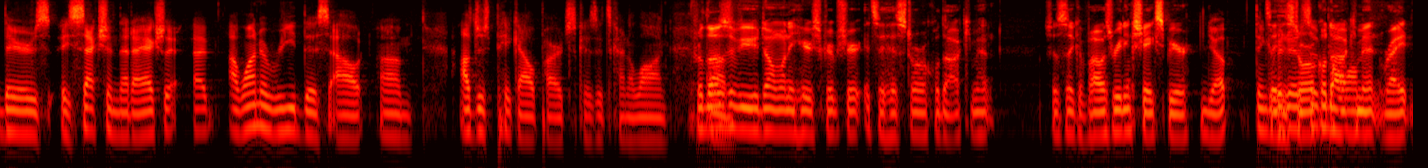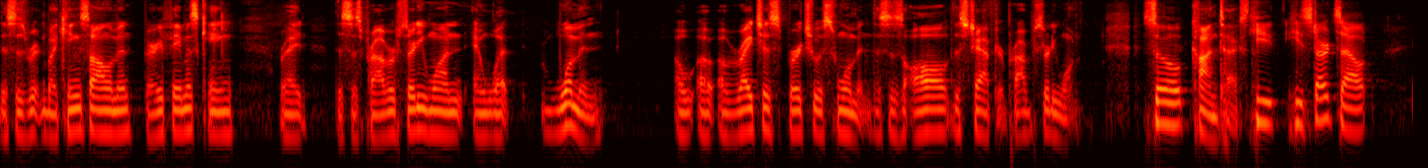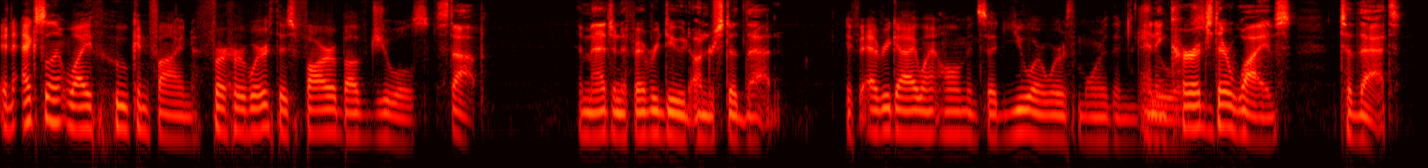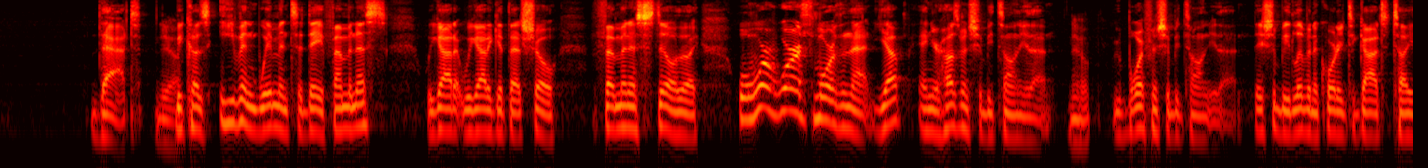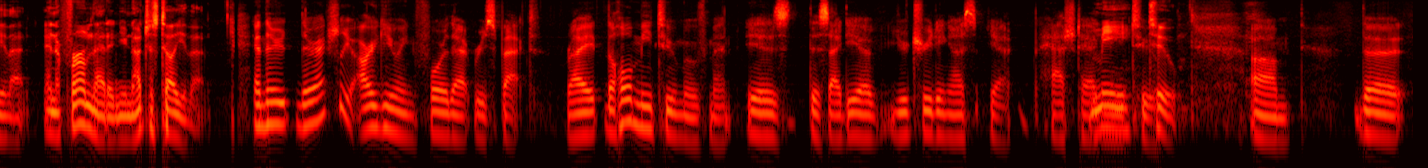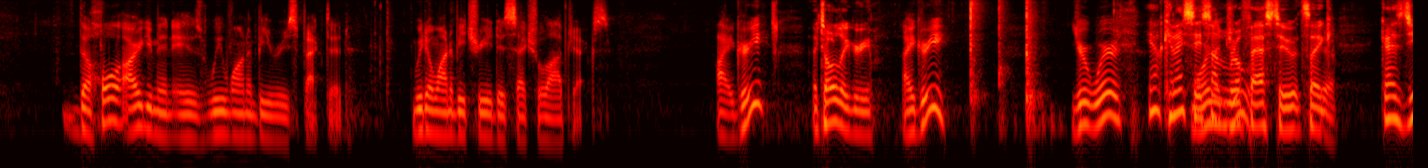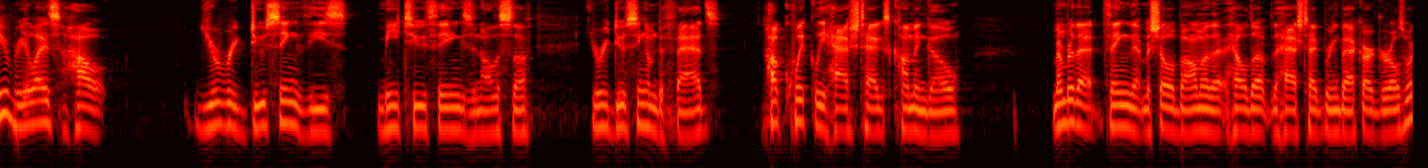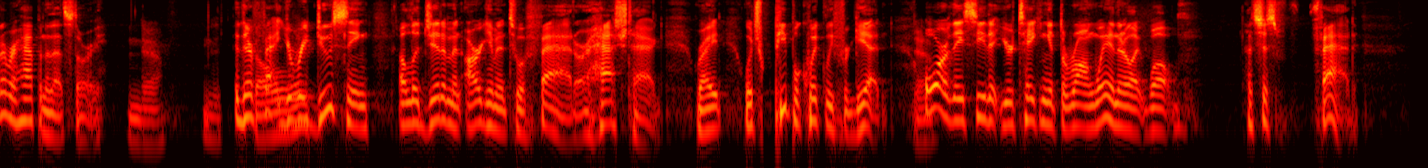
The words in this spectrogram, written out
there's a section that I actually I, I want to read this out. Um, I'll just pick out parts because it's kind of long. For those of you who don't want to hear scripture, it's a historical document. Just like if I was reading Shakespeare, Yep, think it's a of it as historical poem. document, right? This is written by King Solomon, very famous king, right? This is Proverbs 31 and what woman, a, a, a righteous, virtuous woman. This is all this chapter, Proverbs 31. So Context. he he starts out an excellent wife who can find for her worth is far above jewels. Stop. Imagine if every dude understood that If every guy went home and said you are worth more than jewels. and encouraged their wives to that. That. Yeah. Because even women today, feminists, we got it. We got to get that show. Feminists still, they're like, well, we're worth more than that. Yep. And your husband should be telling you that. Yep. Your boyfriend should be telling you that. They should be living according to God to tell you that and affirm that in you, not just tell you that. And they're they're actually arguing for that respect, right? The whole Me Too movement is this idea of you're treating us, yeah, hashtag Me, Me Too. too. Um, the the whole argument is we want to be respected. We don't want to be treated as sexual objects. I agree. I totally agree. I agree. You're worth Yeah, can I say More than something real jewels. fast too? It's like, Yeah. guys, do you realize how you're reducing these Me Too things and all this stuff? You're reducing them to fads. How quickly hashtags come and go. Remember that thing that Michelle Obama that held up the hashtag Bring Back Our Girls? Whatever happened to that story? no. They're Fell fa- you're away. reducing a legitimate argument to a fad or a hashtag, right? Which people quickly forget. Yeah. Or they see that you're taking it the wrong way and they're like, well, that's just fad.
